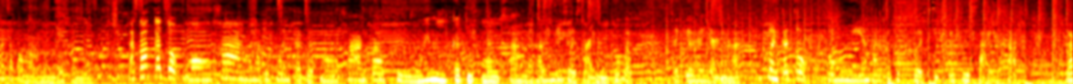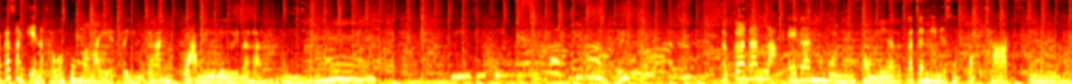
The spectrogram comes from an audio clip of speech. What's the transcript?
ก็จะประมาณนี้เลยค่ะเนาะแล้วก็กระจกมองข้างนะคะ ทุกคนกระจกมองข้างก็คือไม่มีกระจกมองข้างนะคะ ไม่มีใสๆเหมือนพวกแบบสเกลใหญ่ๆนะคะ ส่วนกระจกตรงนี้นะคะ กระจกเปิดปิดก็คือใสค่ะ แล้วก็สังเกตนะคะว่าพวงมาลัยอะจะอยู่ด้านขวามือเลยนะคะอืมดีจริงๆคือแบบเอ้ยแล้วก็ด้านหลังไอ้ด้านบนของนี้นะคะก็จะมีในส่วนของชาร์กฟินนะคะ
